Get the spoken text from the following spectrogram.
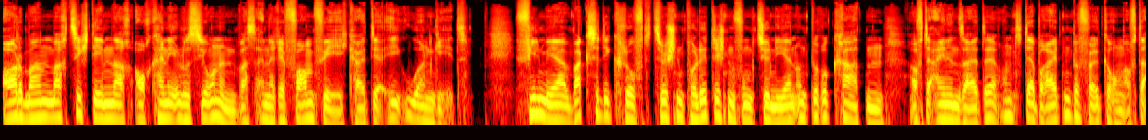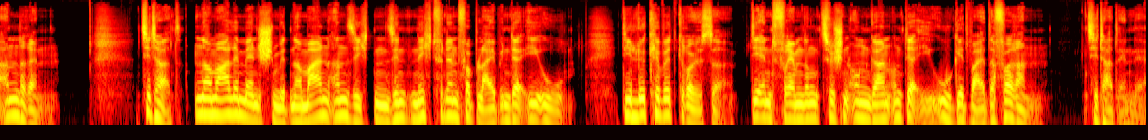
Orban macht sich demnach auch keine Illusionen, was eine Reformfähigkeit der EU angeht. Vielmehr wachse die Kluft zwischen politischen Funktionären und Bürokraten auf der einen Seite und der breiten Bevölkerung auf der anderen. Zitat: Normale Menschen mit normalen Ansichten sind nicht für den Verbleib in der EU. Die Lücke wird größer. Die Entfremdung zwischen Ungarn und der EU geht weiter voran. Zitat Ende.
